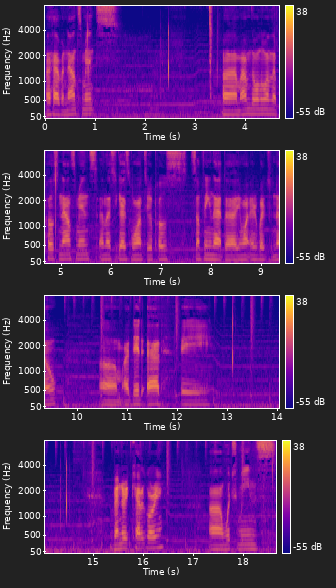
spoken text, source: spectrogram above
I have announcements. Um, I'm the only one that posts announcements, unless you guys want to post something that uh, you want everybody to know. Um, I did add a vendor category, uh, which means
